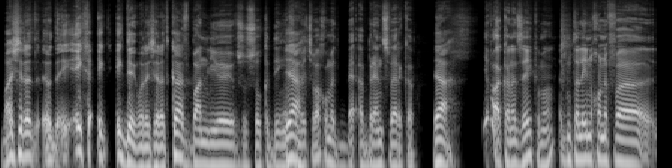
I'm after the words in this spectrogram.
Maar als je dat... Ik, ik, ik, ik denk wel dat je dat kan. Of banlieue of zo, zulke dingen. Ja. Weet je wel? Gewoon met brands werken. Ja. Ja, ik kan het zeker, man. Ik moet alleen nog gewoon even eh,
